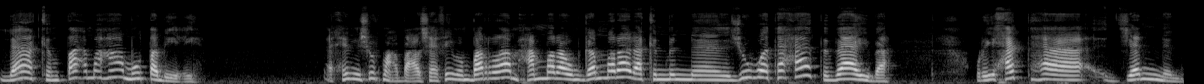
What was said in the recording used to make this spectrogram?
لكن طعمها مو طبيعي. الحين نشوف مع بعض. شايفين من برا محمرة ومقمرة لكن من آه، جوا تحت ذايبة. وريحتها تجنن.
